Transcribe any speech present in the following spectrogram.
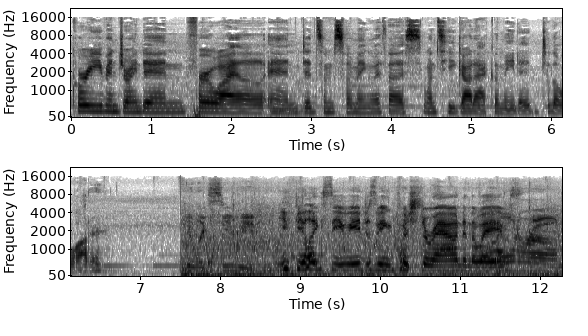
Cory even joined in for a while and did some swimming with us once he got acclimated to the water. I feel like seaweed You feel like seaweed just being pushed around in the waves. rolling around.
